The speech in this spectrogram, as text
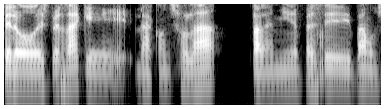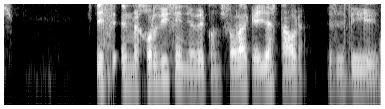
Pero es verdad que la consola, para mí me parece, vamos, es el mejor diseño de consola que hay hasta ahora. Es decir,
